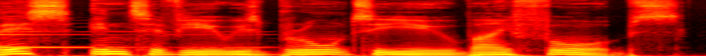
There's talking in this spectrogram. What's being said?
This interview is brought to you by Forbes.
